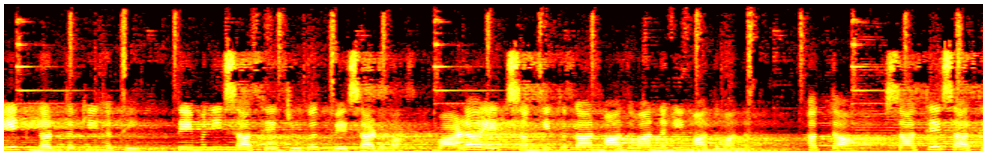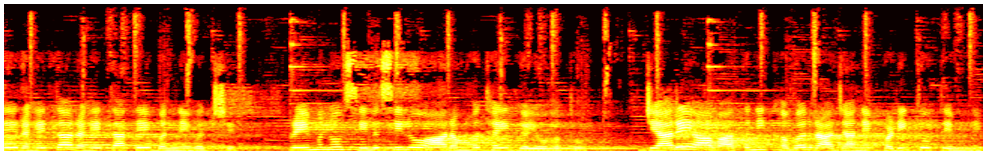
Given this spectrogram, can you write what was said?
એક નર્તકી હતી. તેમની સાથે જુગત બેસાડવા વાળા એક સંગીતકાર માધવા નહીં માધવાન હતા. સાથે સાથે રહેતા રહેતા તે બંને વચ્ચે પ્રેમનો સિલસિલો આરંભ થઈ ગયો હતો. જ્યારે આ વાતની ખબર રાજાને પડી તો તેમને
